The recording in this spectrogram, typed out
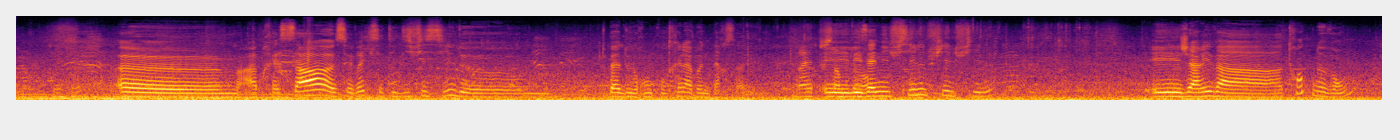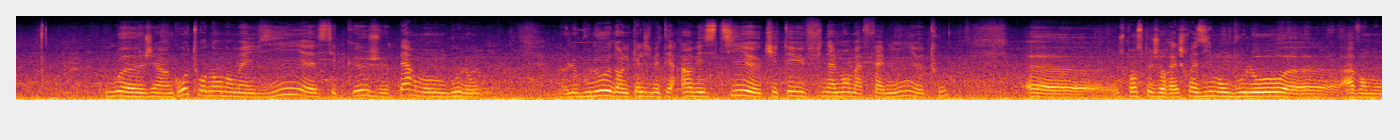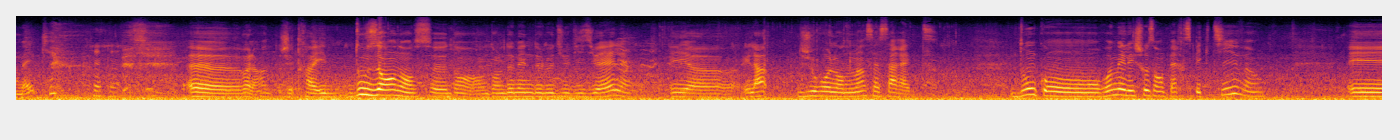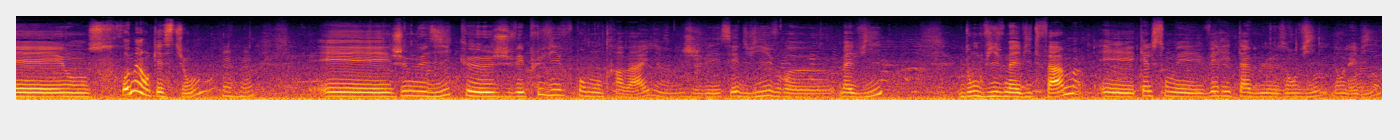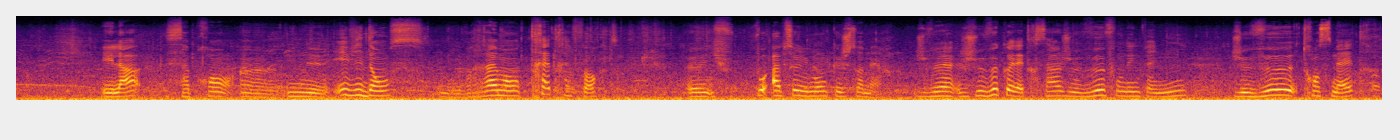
Mhm. après ça, c'est vrai que c'était difficile de, bah, de rencontrer la bonne personne. et les années filent, filent, filent. Et j'arrive à 39 ans, où euh, j'ai un gros tournant dans ma vie, c'est que je perds mon boulot. Le boulot dans lequel je m'étais investie, euh, qui était finalement ma famille, euh, tout. je pense que j'aurais choisi mon boulot avant mon mec. voilà, j'ai travaillé 12 ans dans, dans, le domaine de l'audiovisuel et, et là, du jour au lendemain, ça s'arrête. Donc on remet les choses en perspective et on se remet en question. Mhm. Et je me dis que je ne vais plus vivre pour mon travail, je vais essayer de vivre euh, ma vie, donc vivre ma vie de femme et quelles sont mes véritables envies dans la vie? Et là, ça prend une évidence, vraiment très très forte. Euh, il faut absolument que je sois mère. Je veux, je veux connaître ça, je veux fonder une famille, je veux transmettre.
